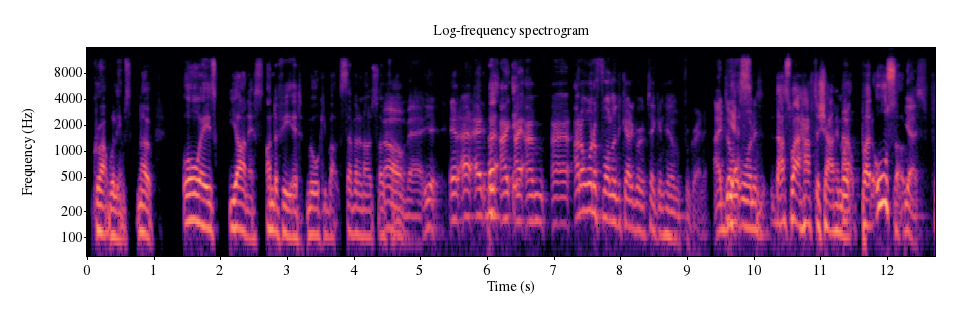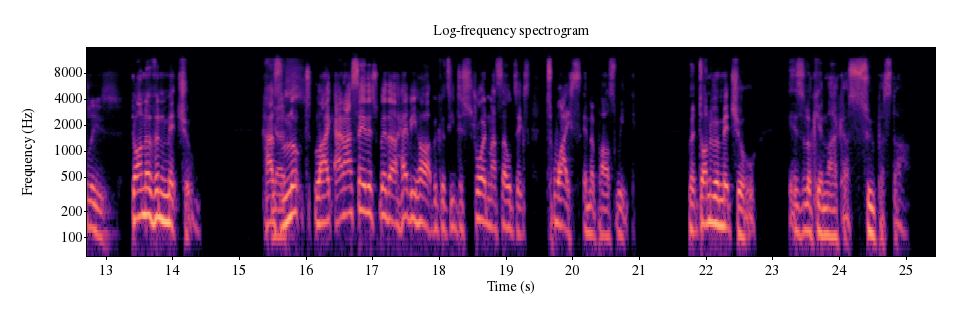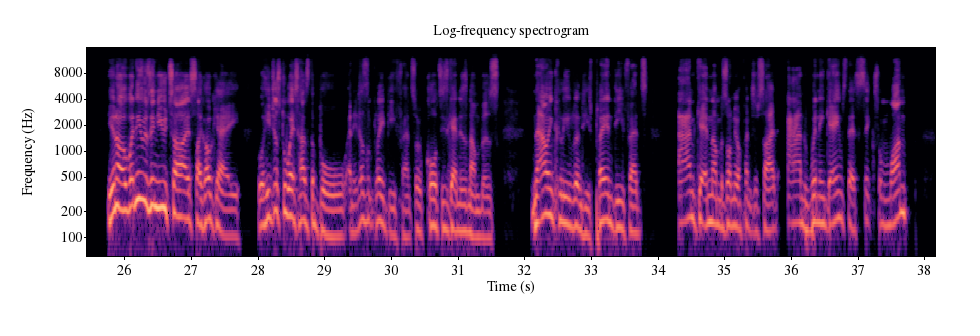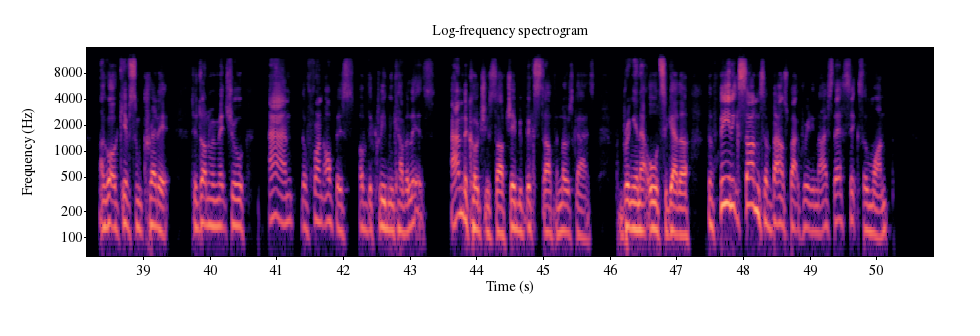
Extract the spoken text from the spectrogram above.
Grant Williams. No, always Giannis, undefeated, Milwaukee Bucks, 7 0 so oh, far. Oh man, yeah, and I, I, But I, I, I'm, I, I don't want to fall in the category of taking him for granted. I don't Yes, want to. That's why I have to shout him But- out. But also, Yes, please. Donovan Mitchell has Yes. looked like, and I say this with a heavy heart because he destroyed my Celtics twice in the past week. But Donovan Mitchell is looking like a superstar. You know, when he was in Utah, it's like, okay, well, he just always has the ball and he doesn't play defense. So, of course, he's getting his numbers. Now in Cleveland, he's playing defense and getting numbers on the offensive side and winning games. They're six and one. I got to give some credit to Donovan Mitchell and the front office of the Cleveland Cavaliers and the coaching staff, JB Bickerstaff and those guys for bringing that all together. The Phoenix Suns have bounced back really nice. They're six and one.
